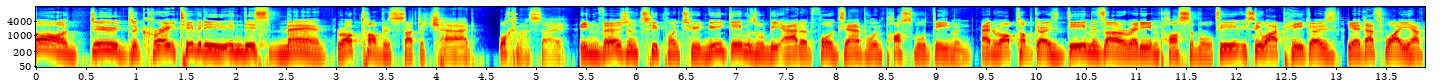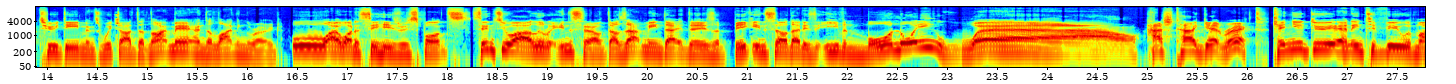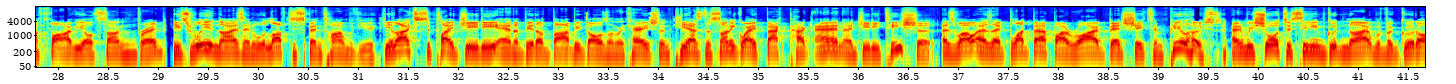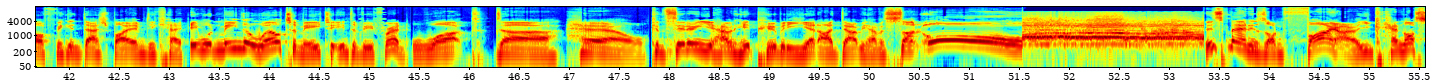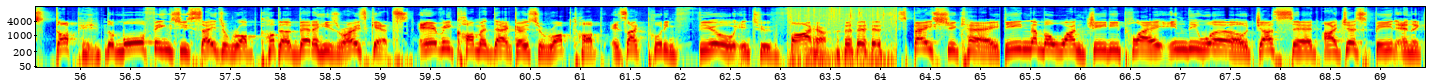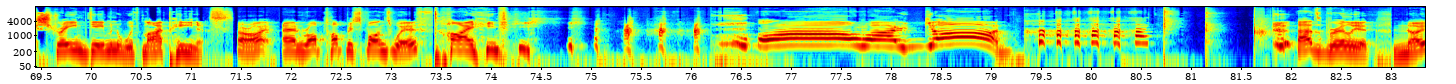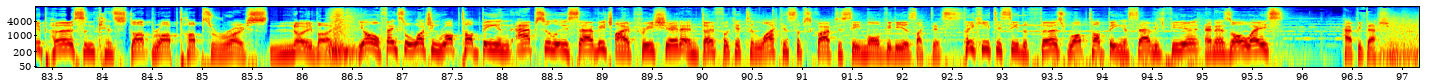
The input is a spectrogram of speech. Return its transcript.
Oh, dude, the creativity in this man. Rob Top is such a Chad. What can I say? In version 2.2, new demons will be added. For example, impossible demon. And Rob Top goes, demons are already impossible. See, see why P goes, yeah, that's why you have two demons, which are the nightmare and the lightning road. Oh, I want to see his response. Since you are a little incel, does that mean that there is a big incel that is even more annoying? Wow. Hashtag get wrecked. Can you do an interview with my five-year-old son, Fred? He's really nice and would love to spend time with you. He likes to play GD and a bit of Barbie dolls on occasion. He has the Sonic Wave backpack and a GD t-shirt, as well as a Bloodbath by Riot bed sheets and pillows. And we're sure to sing him goodnight with a good old finger dash by MDK. It would mean the world to me to interview Fred. What the hell? Considering you haven't hit puberty yet, I doubt you have a son. Oh! This man is on fire. You cannot stop him. The more things you say to Rob Top, the better his roast gets. Every comment that goes to Rob Top, it's like putting fuel into the fire. Space UK, the number one GD player in the world, just said, I just beat an extreme demon with my penis. All right. And Rob Top responds with, tiny. oh my god! That's brilliant. No person can stop Rob Top's roast. Nobody. Yo, thanks for watching Rob Top being an absolute savage. I appreciate it. And don't forget to like and subscribe to see more videos like this. Click here to see the first Rob Top being a savage video. And as always, happy dashing.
